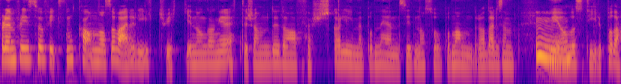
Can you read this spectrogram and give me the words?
for den flis for fiksen kan også være litt tricky noen ganger, ettersom du da først skal lime på den ene siden og så på den andre, og det er liksom mye å holde styr på, da.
